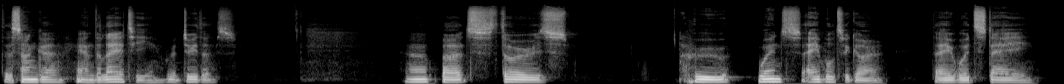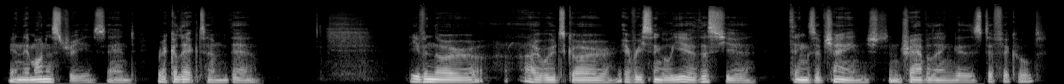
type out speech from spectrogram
the Sangha and the laity would do this. Uh, but those who weren't able to go, they would stay in their monasteries and recollect him there. Even though I would go every single year this year, things have changed and traveling is difficult.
